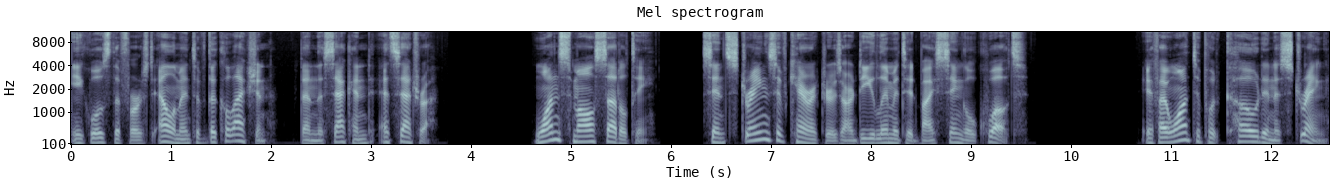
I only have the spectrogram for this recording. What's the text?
equals the first element of the collection, then the second, etc. One small subtlety. Since strings of characters are delimited by single quotes, if I want to put code in a string,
